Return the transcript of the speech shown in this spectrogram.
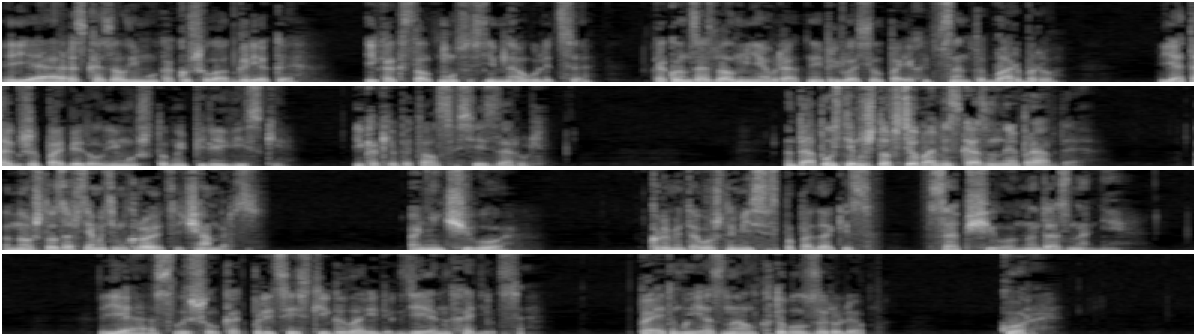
Я рассказал ему, как ушел от грека, и как столкнулся с ним на улице, как он зазвал меня обратно и пригласил поехать в Санта-Барбару. Я также поведал ему, что мы пили виски, и как я пытался сесть за руль. Допустим, что все вами сказанное правда. Но что за всем этим кроется, Чамберс? А ничего. Кроме того, что миссис Пападакис сообщила на дознании. Я слышал, как полицейские говорили, где я находился. Поэтому я знал, кто был за рулем. Кора.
